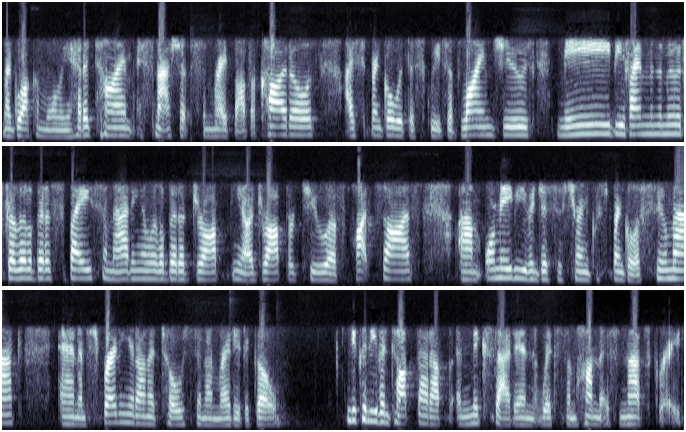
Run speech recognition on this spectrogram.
my guacamole ahead of time. I smash up some ripe avocados. I sprinkle with a squeeze of lime juice. Maybe if I'm in the mood for a little bit of spice, I'm adding a little bit of drop, you know, a drop or two of hot sauce, um, or maybe even just a sprinkle of sumac. And I'm spreading it on a toast, and I'm ready to go. You can even top that up and mix that in with some hummus, and that's great.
